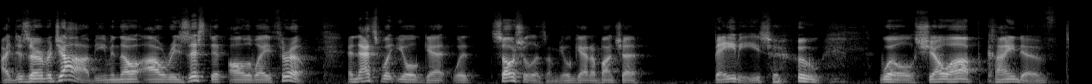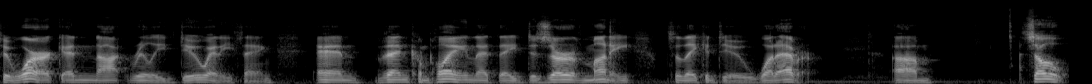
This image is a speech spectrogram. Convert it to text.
I deserve a job, even though I'll resist it all the way through. And that's what you'll get with socialism. You'll get a bunch of babies who will show up kind of to work and not really do anything and then complain that they deserve money so they could do whatever. Um, so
